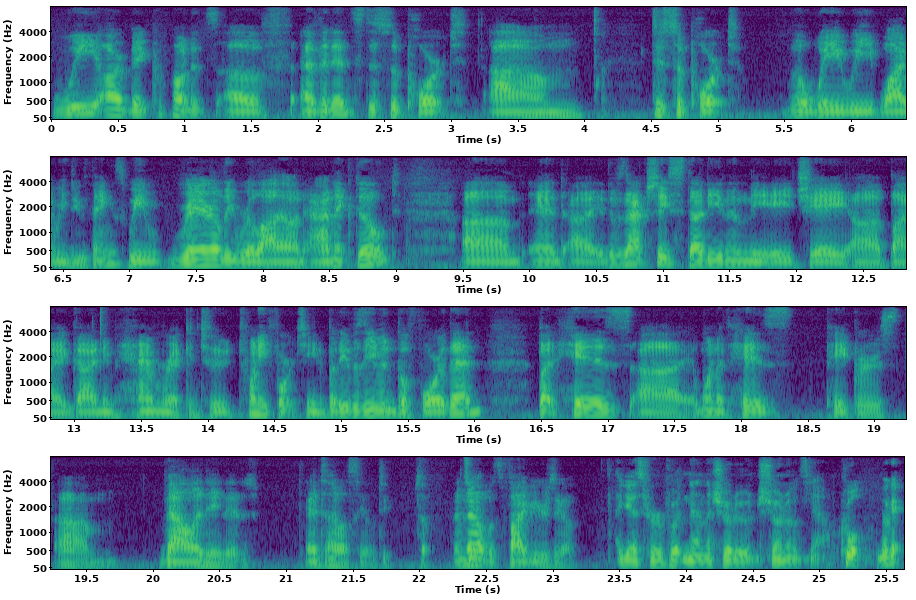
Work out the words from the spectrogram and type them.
we are big proponents of evidence to support um, to support the way we why we do things. We rarely rely on anecdote. Um, and uh, it was actually studied in the AHA uh, by a guy named Hamrick in 2014, but it was even before then. But his uh, one of his papers um, validated end-tidal CO2. So, and So- that was five years ago. I guess we're putting that in the show, note, show notes now. Cool. Okay.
